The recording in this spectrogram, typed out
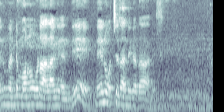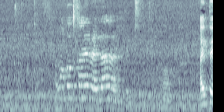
ఎందుకంటే మొన్న కూడా అలాగే అంది. నేను వచ్చేదాన్ని కదా అనేసి. ఒక్కొక్కసారి వెళ్ళాలనిపించింది. అయితే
